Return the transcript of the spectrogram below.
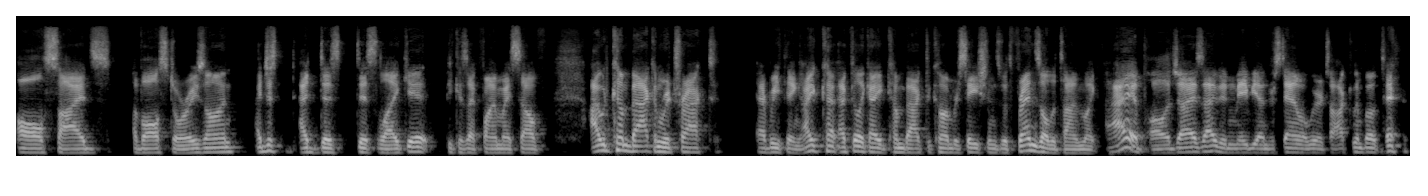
all sides of all stories on. I just I just dislike it because I find myself I would come back and retract everything. I I feel like I come back to conversations with friends all the time like I apologize. I didn't maybe understand what we were talking about there.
